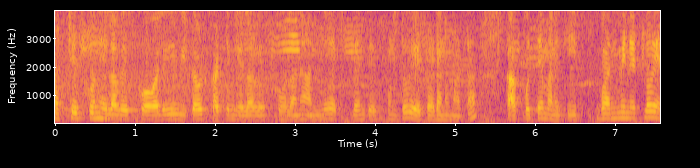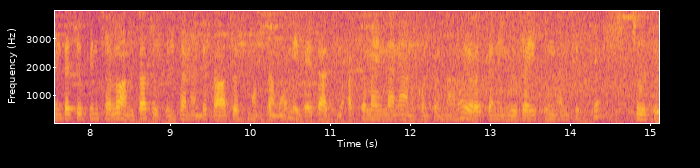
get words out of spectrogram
కట్ చేసుకొని ఎలా వేసుకోవాలి వితౌట్ కట్టింగ్ ఎలా వేసుకోవాలని అన్నీ ఎక్స్ప్లెయిన్ చేసుకుంటూ వేసాడనమాట కాకపోతే మనకి వన్ మినిట్లో ఎంత చూపించాలో అంతా చూపించానండి ప్రాసెస్ మొత్తము. మీకైతే అర్థమైందని అనుకుంటున్నాను. ఎవరికైనా యూజ్ అవుతుంది అనిపిస్తే చూసి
